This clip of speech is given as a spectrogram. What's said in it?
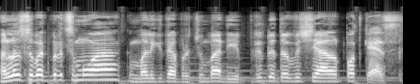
Halo Sobat Berit semua, kembali kita berjumpa di Berit Official Podcast.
